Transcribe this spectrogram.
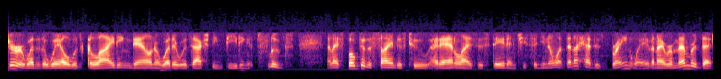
sure whether the whale was gliding down or whether it was actually beating its flukes. And I spoke to the scientist who had analyzed this data, and she said, you know what? Then I had this brainwave, and I remembered that,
